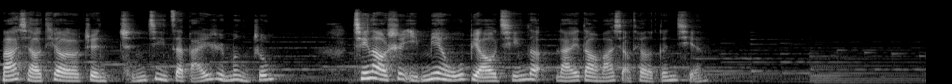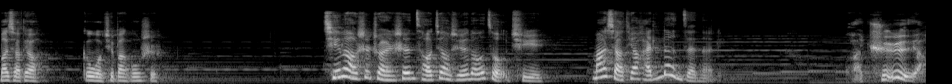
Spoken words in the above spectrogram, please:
马小跳正沉浸在白日梦中，秦老师已面无表情的来到马小跳的跟前。马小跳，跟我去办公室。秦老师转身朝教学楼走去，马小跳还愣在那里。快去呀！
